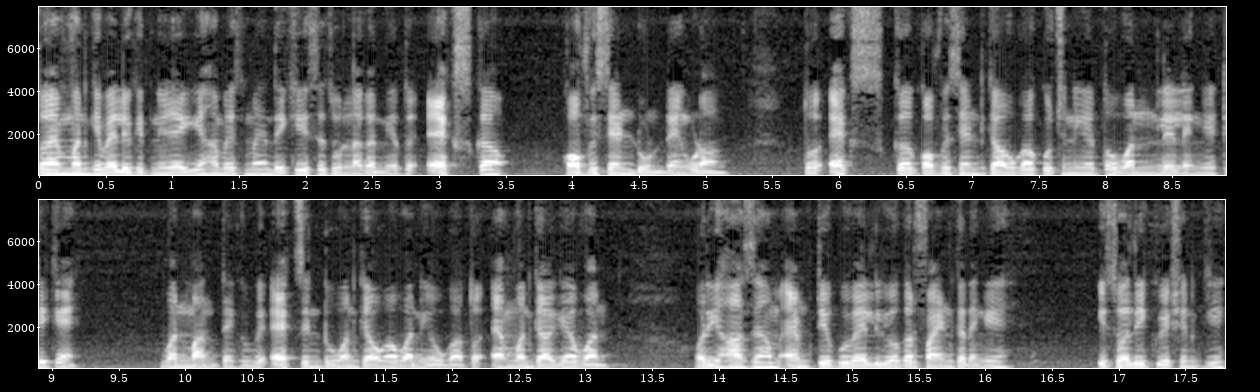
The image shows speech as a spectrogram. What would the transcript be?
तो एम वन की वैल्यू कितनी हो जाएगी? हमें इसमें देखिए, इससे तुलना करनी है। तो एक्स का कॉफिशेंट ढूंढते हैं गुणांक। तो एक्स का कॉफिशेंट क्या होगा? कुछ नहीं है तो वन ले लेंगे, ठीक है? वन मानते हैं क्योंकि एक्स इंटू वन क्या होगा? वन ही होगा। तो एम वन क्या आ गया? वन। और यहाँ से हम एम टी की वैल्यू अगर फाइंड करेंगे, इस वाली इक्वेशन की,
